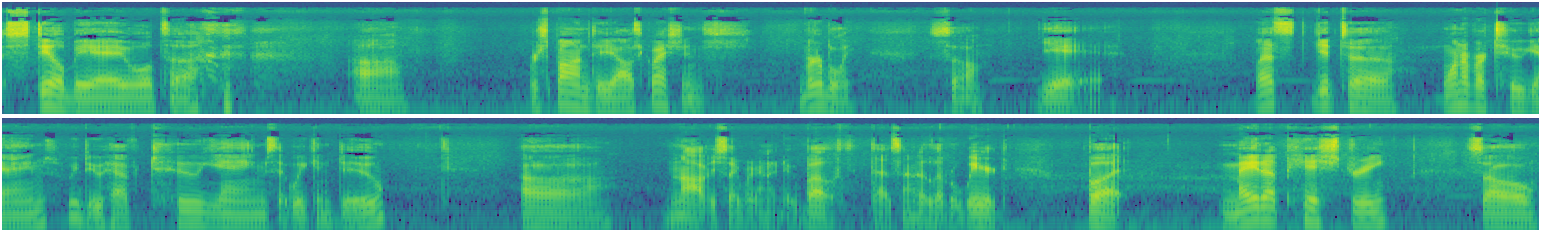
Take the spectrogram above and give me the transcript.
still be able to uh, respond to y'all's questions verbally. So, yeah. Let's get to one of our two games. We do have two games that we can do. Uh, and obviously, we're going to do both. That sounded a little weird. But made up history. So,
